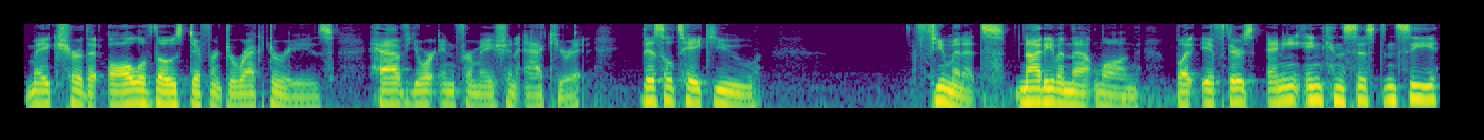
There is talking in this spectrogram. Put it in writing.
make sure that all of those different directories have your information accurate. This will take you few minutes, not even that long. But if there's any inconsistency,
